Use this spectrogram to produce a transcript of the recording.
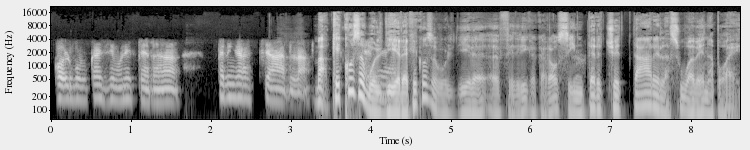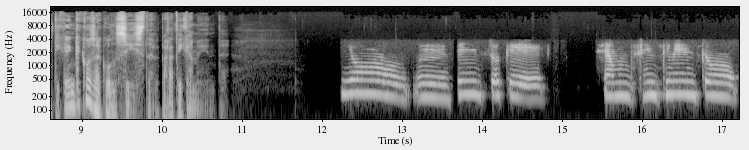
colgo l'occasione per, per, ringraziarla. Ma che cosa vuol eh, dire, che cosa vuol dire eh, Federica Carossi intercettare la sua vena poetica? In che cosa consiste praticamente? Io mh, mm, penso che sia un sentimento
